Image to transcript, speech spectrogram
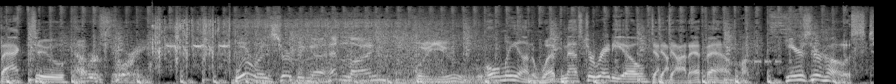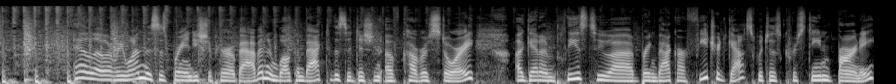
back to Cover Story. We're reserving a headline for you. Only on webmasterradio.fm. Here's your host. Hello, everyone. This is Brandy Shapiro Babin, and welcome back to this edition of Cover Story. Again, I'm pleased to uh, bring back our featured guest, which is Christine Barney,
